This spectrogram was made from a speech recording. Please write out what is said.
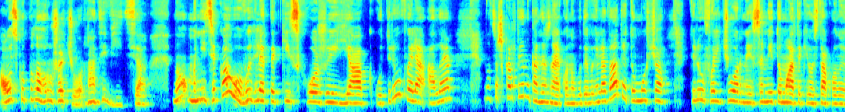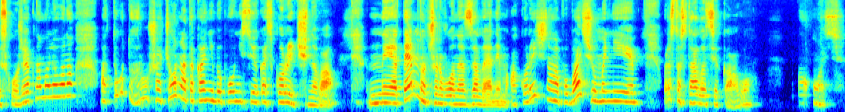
А ось купила груша чорна, дивіться. Ну, Мені цікаво, вигляд такий схожий, як у трюфеля, але ну, це ж картинка, не знаю, як воно буде виглядати, тому що трюфель чорний, самі томатики, ось так воно і схоже, як намальовано. А тут груша чорна, така ніби повністю якась коричнева. Не темно-червона з зеленим, а коричнева, побачу, мені просто стало цікаво. Ну, ось.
